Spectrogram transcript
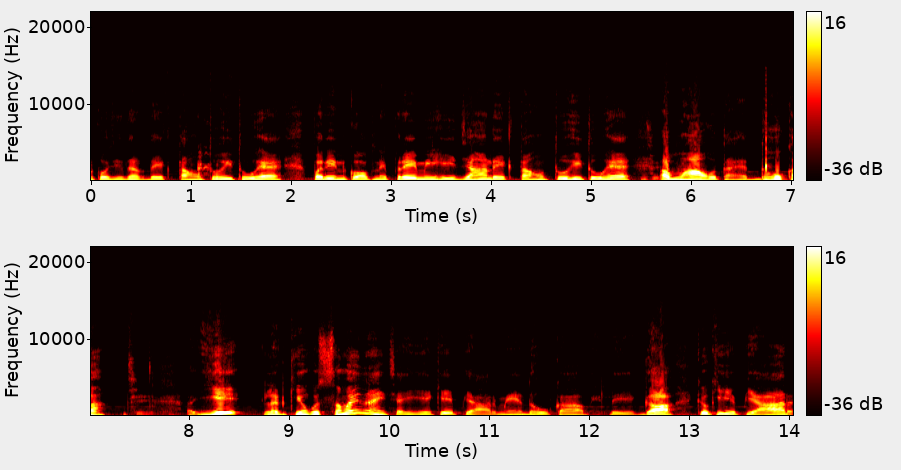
को जिधर देखता हूँ तू ही तू है। पर इनको अपने प्रेमी ही जहाँ देखता हूँ तू ही तू है। अब वहाँ होता है धोखा। ये लड़कियों को समझना ही चाहिए कि प्यार में धोखा मिलेगा क्योंकि ये प्यार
